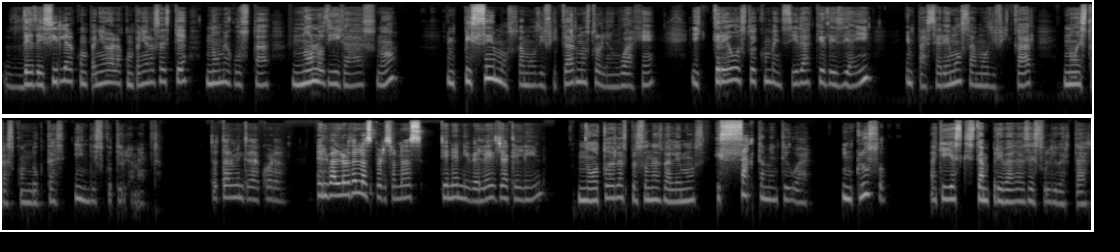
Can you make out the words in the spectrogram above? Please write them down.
De decirle al compañero o a la compañera, ¿sabes qué? No me gusta, no lo digas, ¿no? Empecemos a modificar nuestro lenguaje y creo, estoy convencida que desde ahí empezaremos a modificar nuestras conductas indiscutiblemente. Totalmente de acuerdo. ¿El valor de las personas tiene niveles, Jacqueline? No todas las personas valemos exactamente igual, incluso aquellas que están privadas de su libertad,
